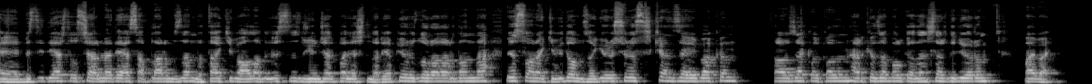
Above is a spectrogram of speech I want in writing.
E, bizi diğer sosyal medya hesaplarımızdan da takibe alabilirsiniz. Güncel paylaşımlar yapıyoruz oralardan da. Bir sonraki videomuzda görüşürüz. Kendinize iyi bakın. Sağlıcakla kalın. Herkese bol kazançlar diliyorum. Bay bay.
